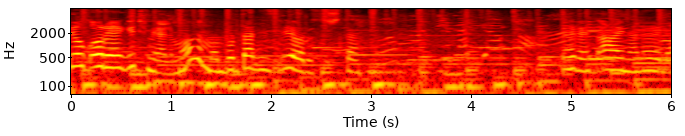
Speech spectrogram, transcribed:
Yok oraya gitmeyelim oğlum mu? Buradan izliyoruz işte. Evet aynen öyle.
